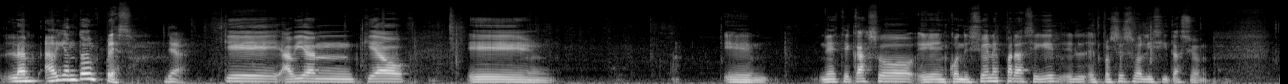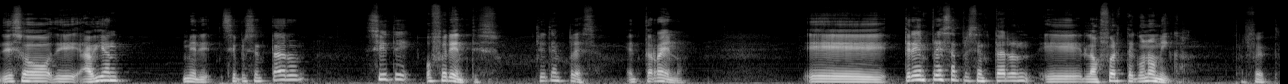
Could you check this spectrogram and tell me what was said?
la- habían dos empresas Ya. que habían quedado eh, eh, en este caso eh, en condiciones para seguir el, el proceso de licitación. De eso, de, habían, mire, se presentaron siete oferentes, siete empresas en terreno. Eh, tres empresas presentaron eh, la oferta económica. Perfecto.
